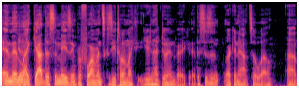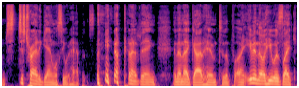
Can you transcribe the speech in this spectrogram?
and then Yeah. like got this amazing performance because he told him like you're not doing very good. This isn't working out so well. Um, just just try it again. We'll see what happens, you know, kind of thing. And then that got him to the point, even though he was like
